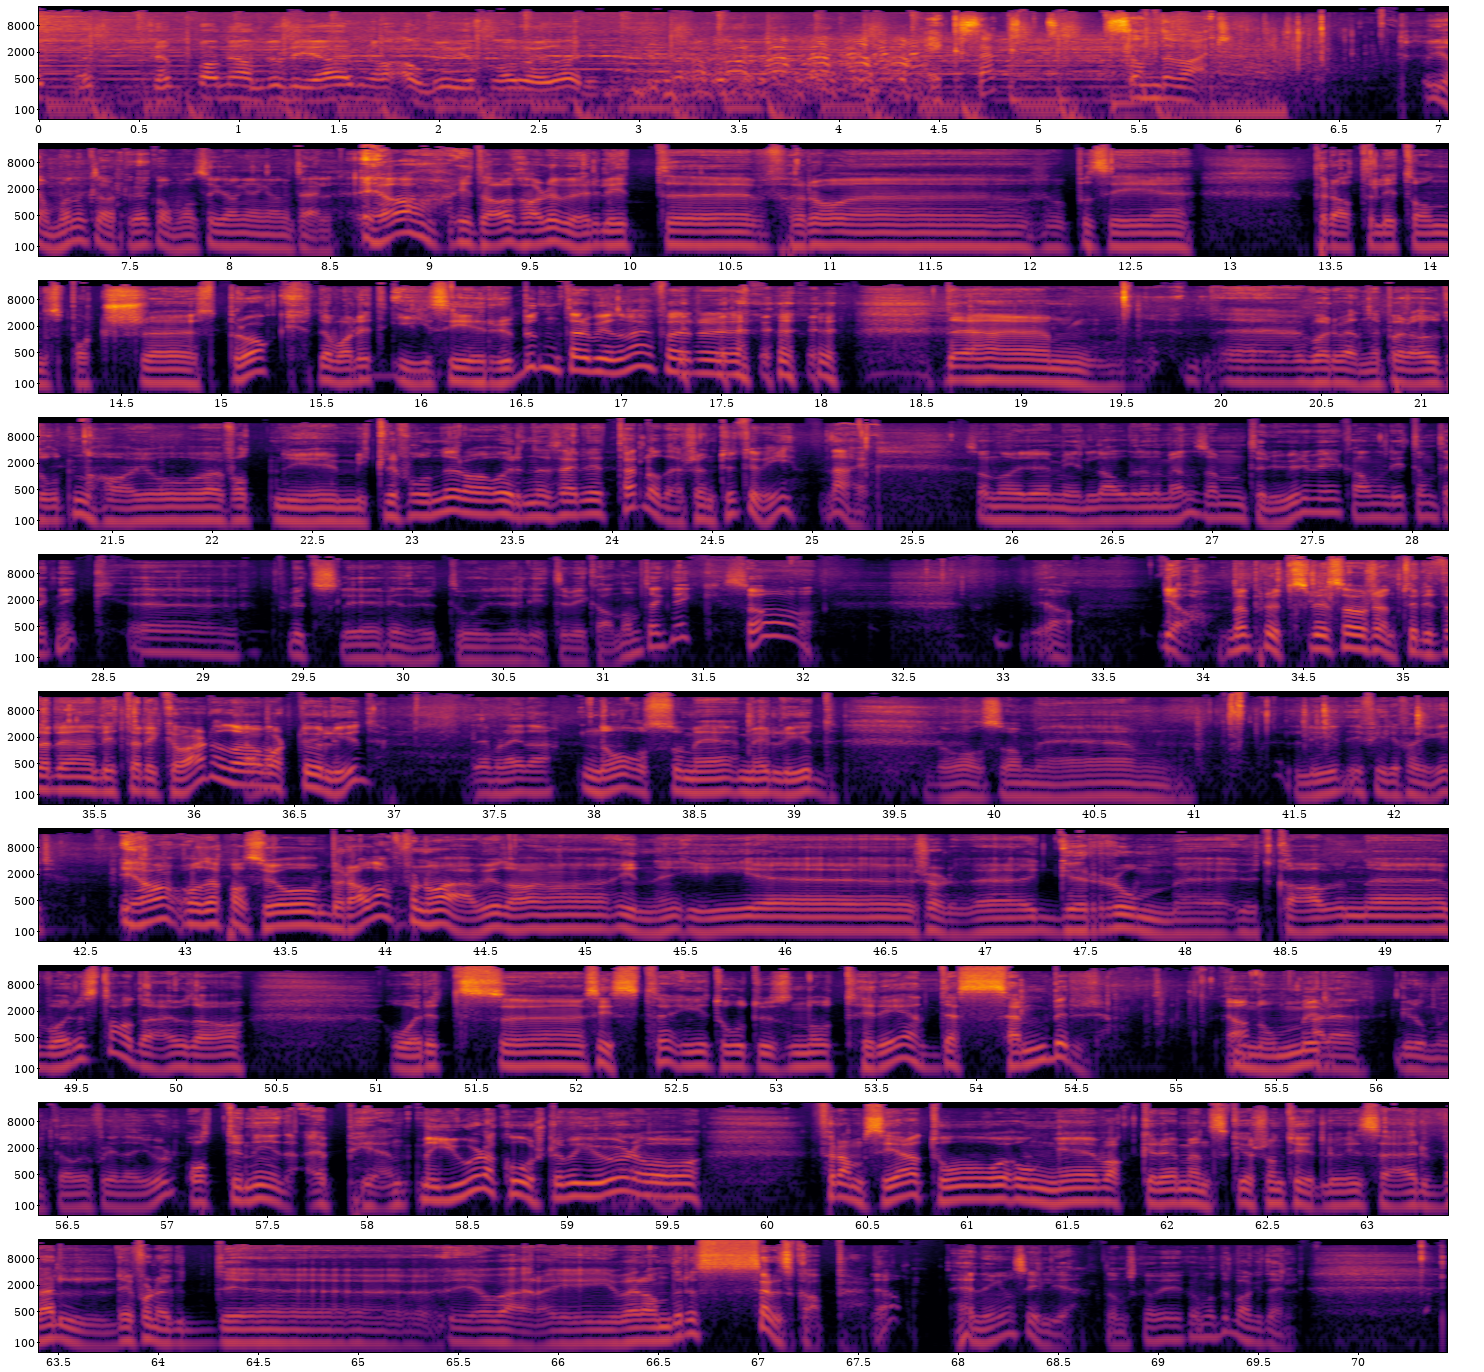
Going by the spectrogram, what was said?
Sett på den andre sida her, men jeg har aldri visst hva det var der. Eksakt som det var. Jammen klarte vi å komme oss i gang en gang til. Ja, i dag har det vært litt eh, for å, uh, å si eh, prate litt om sportsspråk. Det var litt is i rubben til å begynne med, for det, våre venner på Radio Toten har jo fått nye mikrofoner og ordnet seg litt til, og det skjønte ikke vi. Nei. Så når middelaldrende menn som tror vi kan litt om teknikk, eh, plutselig finner ut hvor lite vi kan om teknikk, så ja, Ja, men plutselig så skjønte vi litt, litt allikevel, og da ble det jo lyd. det ble det. Nå også med, med lyd. Nå også med mm, lyd i fire farger. Ja, og det passer jo bra, da, for nå er vi jo da inne i uh, sjølve Gromme-utgaven uh, vår. Da. Det er jo da årets uh, siste i 2003, desember. Ja, Nummer Er det Gromme-utgave fordi det er jul? 89. Det er pent med jul, da, koselig med jul. Og framsida to unge, vakre mennesker som tydeligvis er veldig fornøyd eh, i å være i hverandres selskap. Ja. Henning og Silje. De skal vi komme tilbake til.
